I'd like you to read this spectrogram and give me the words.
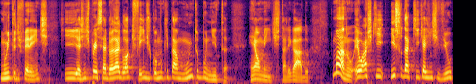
muito diferente. E a gente percebe, olha a Glock Fade como que tá muito bonita realmente, tá ligado? Mano, eu acho que isso daqui que a gente viu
